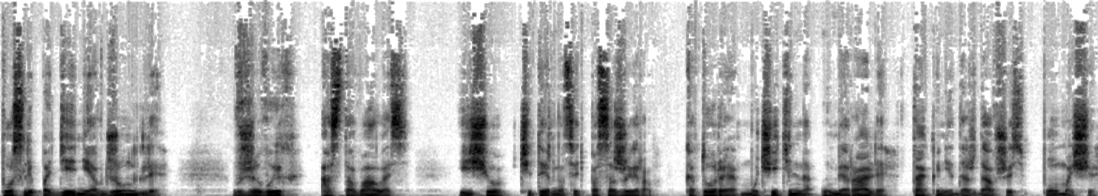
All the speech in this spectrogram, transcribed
после падения в джунгли в живых оставалось еще 14 пассажиров, которые мучительно умирали, так и не дождавшись помощи.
